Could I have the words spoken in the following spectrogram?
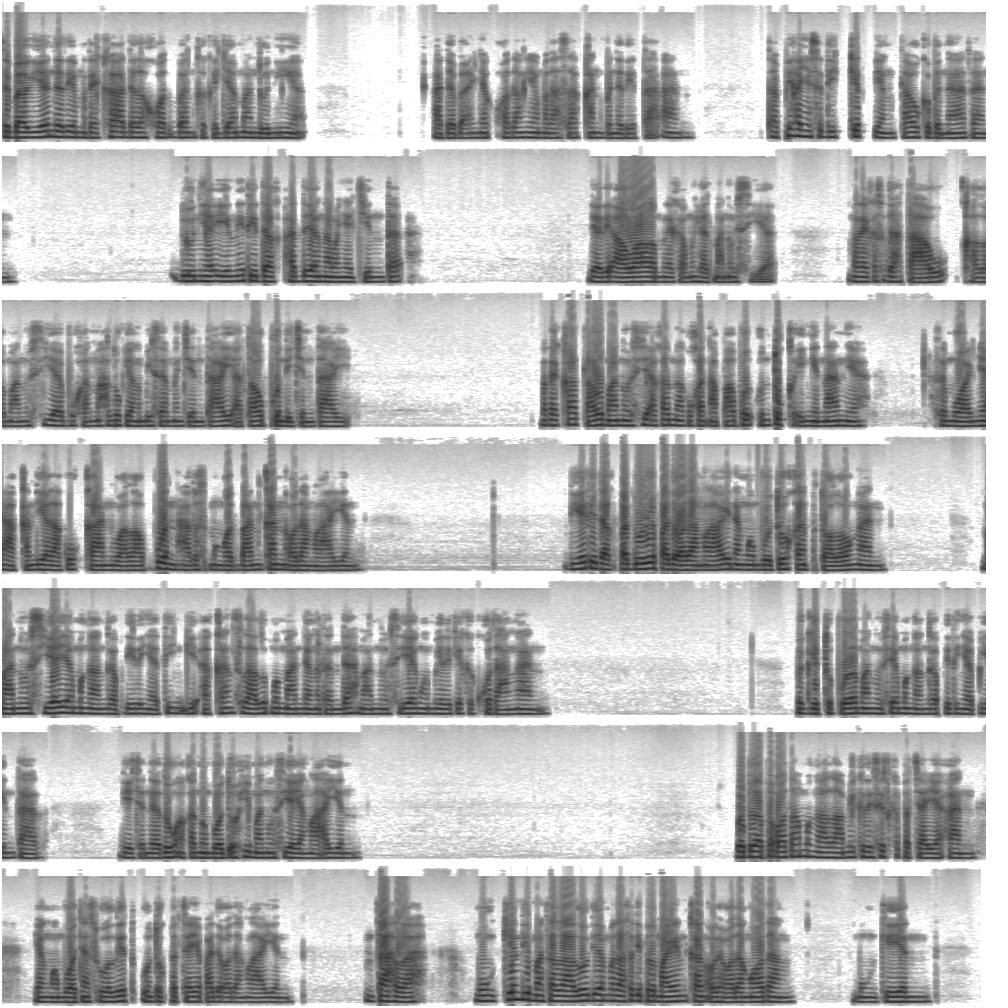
Sebagian dari mereka adalah korban kekejaman dunia. Ada banyak orang yang merasakan penderitaan, tapi hanya sedikit yang tahu kebenaran. Dunia ini tidak ada yang namanya cinta. Dari awal mereka melihat manusia, mereka sudah tahu kalau manusia bukan makhluk yang bisa mencintai ataupun dicintai. Mereka tahu manusia akan melakukan apa pun untuk keinginannya. Semuanya akan dia lakukan walaupun harus mengorbankan orang lain. Dia tidak peduli pada orang lain yang membutuhkan pertolongan. Manusia yang menganggap dirinya tinggi akan selalu memandang rendah manusia yang memiliki kekurangan. Begitu pula manusia yang menganggap dirinya pintar. Dia cenderung akan membodohi manusia yang lain. Beberapa orang mengalami krisis kepercayaan yang membuatnya sulit untuk percaya pada orang lain. Entahlah, mungkin di masa lalu dia merasa dipermainkan oleh orang-orang. Mungkin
